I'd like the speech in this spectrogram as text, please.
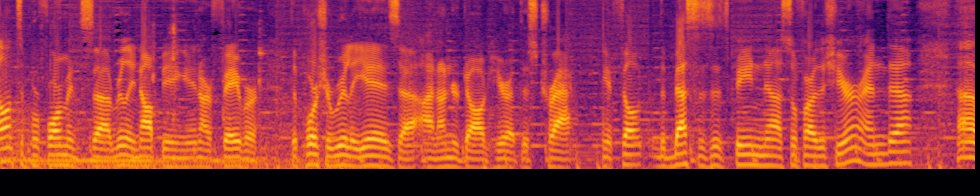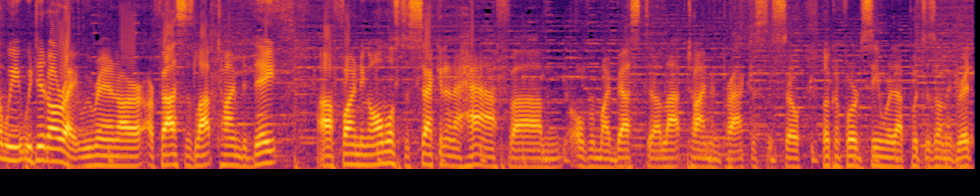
Balance of performance uh, really not being in our favor, the Porsche really is uh, an underdog here at this track. It felt the best as it's been uh, so far this year, and uh, uh, we, we did all right. We ran our, our fastest lap time to date, uh, finding almost a second and a half um, over my best lap time in practices. So looking forward to seeing where that puts us on the grid.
